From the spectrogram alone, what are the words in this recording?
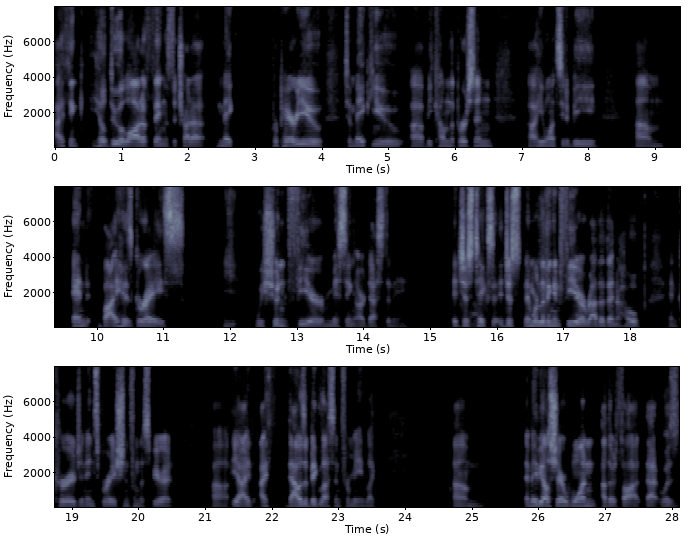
i think he'll do a lot of things to try to make prepare you to make you uh, become the person uh, he wants you to be. Um, and by his grace we shouldn't fear missing our destiny. It just takes it just then we're living in fear rather than hope and courage and inspiration from the spirit. Uh yeah i i that was a big lesson for me like um and maybe i'll share one other thought that was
